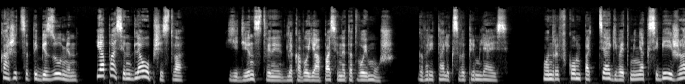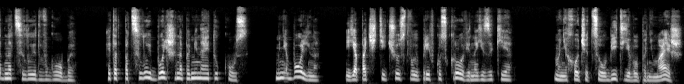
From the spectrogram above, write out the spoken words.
«Кажется, ты безумен и опасен для общества». «Единственный, для кого я опасен, это твой муж», говорит Алекс, выпрямляясь. Он рывком подтягивает меня к себе и жадно целует в губы. Этот поцелуй больше напоминает укус. Мне больно, и я почти чувствую привкус крови на языке. Мне хочется убить его, понимаешь?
